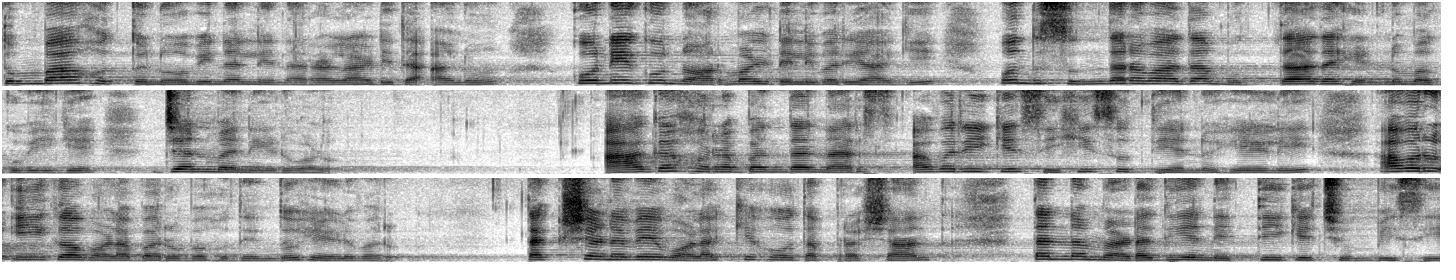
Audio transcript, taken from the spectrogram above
ತುಂಬ ಹೊತ್ತು ನೋವಿನಲ್ಲಿ ನರಳಾಡಿದ ಅನು ಕೊನೆಗೂ ನಾರ್ಮಲ್ ಡೆಲಿವರಿಯಾಗಿ ಒಂದು ಸುಂದರವಾದ ಮುದ್ದಾದ ಹೆಣ್ಣು ಮಗುವಿಗೆ ಜನ್ಮ ನೀಡುವಳು. ಆಗ ಹೊರಬಂದ ನರ್ಸ್ ಅವರಿಗೆ ಸಿಹಿ ಸುದ್ದಿಯನ್ನು ಹೇಳಿ ಅವರು ಈಗ ಒಳಬರಬಹುದೆಂದು ಹೇಳುವರು. ತಕ್ಷಣವೇ ಒಳಕ್ಕೆ ಹೋದ ಪ್ರಶಾಂತ್ ತನ್ನ ಮಡದಿಯ ನೆತ್ತಿಗೆ ಚುಂಬಿಸಿ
